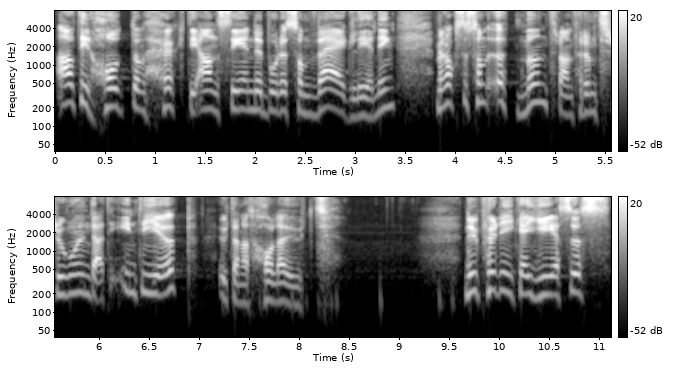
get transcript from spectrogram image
Alltid hållit dem högt i anseende både som vägledning men också som uppmuntran för de troende att inte ge upp utan att hålla ut. Nu predikar Jesus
